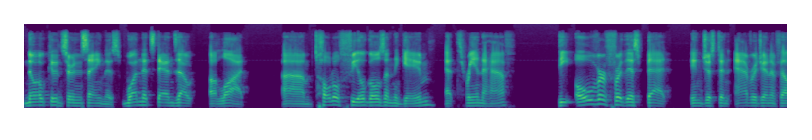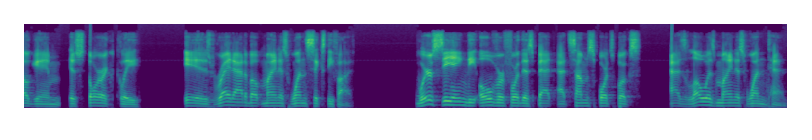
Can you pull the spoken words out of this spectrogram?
no concern saying this. One that stands out a lot: um, total field goals in the game at three and a half. The over for this bet in just an average NFL game historically is right at about minus 165 we're seeing the over for this bet at some sports books as low as minus 110.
